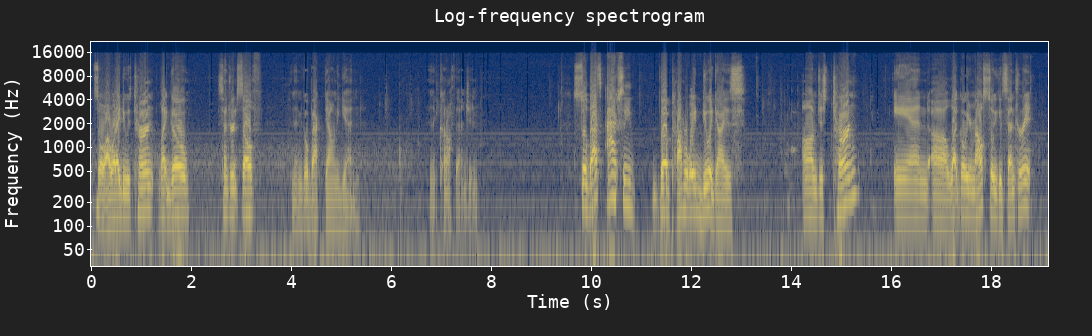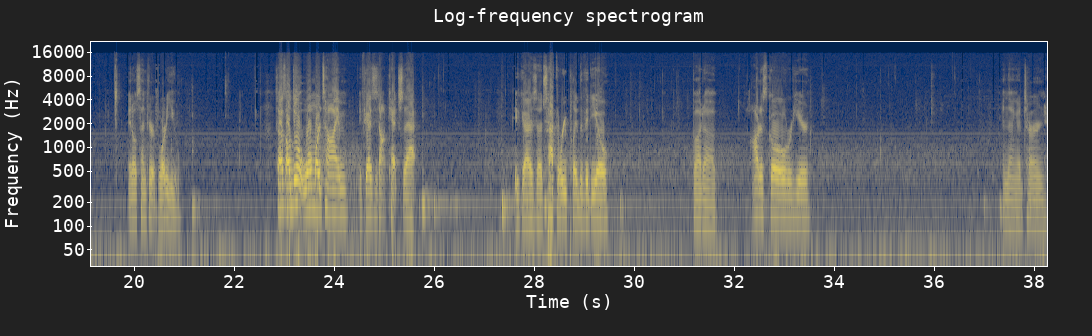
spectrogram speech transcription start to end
So uh, what I do is turn, let go, center itself, and then go back down again. And then cut off the engine. So that's actually the proper way to do it, guys. Um, just turn, and uh, let go of your mouse so you can center it. It'll center it for you. So I'll do it one more time if you guys did not catch that. You guys uh, just have to replay the video. But uh, I'll just go over here and then I'm gonna turn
